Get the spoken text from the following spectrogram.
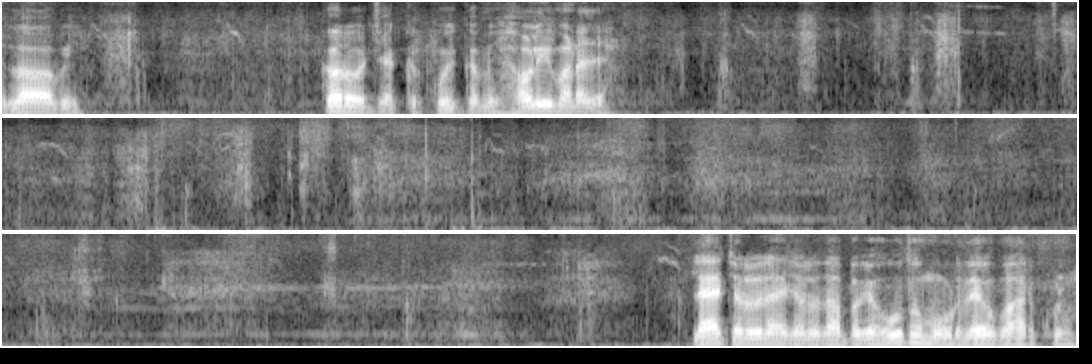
ਲਓ ਵੀ, ਕਰੋ ਚੈੱਕ, ਕੋਈ ਕਮੀ, ਹੌਲੀ ਮਾੜਾ ਜਾ ਲੈ ਚਲੋ ਲੈ ਚਲੋ, ਦੱਬ ਕੇ ਹੂ ਤੋਂ ਮੋੜ ਦਿਓ ਬਾਹਰ ਕੋਲੋਂ।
